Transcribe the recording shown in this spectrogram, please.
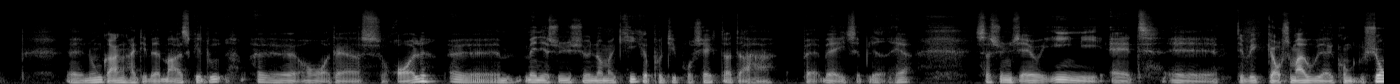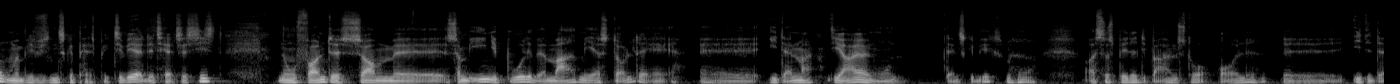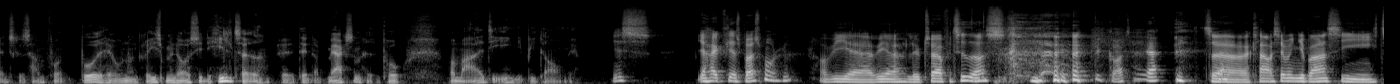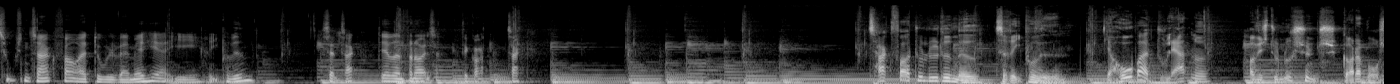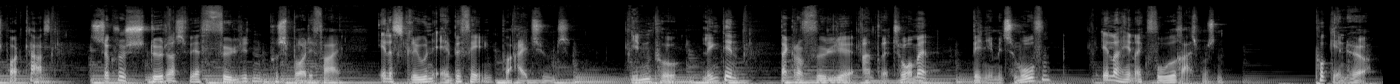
Øh, nogle gange har de været meget skilt ud øh, over deres rolle, øh, men jeg synes jo, når man kigger på de projekter, der har været etableret her, så synes jeg jo egentlig, at øh, det vil ikke gøre så meget ud af i konklusion, men hvis vi sådan skal perspektivere det her til sidst, nogle fonde, som, øh, som vi egentlig burde være meget mere stolte af øh, i Danmark. De ejer jo nogle danske virksomheder, og så spiller de bare en stor rolle øh, i det danske samfund, både her under en krise, men også i det hele taget, øh, den opmærksomhed på, hvor meget de egentlig bidrager med. Yes. Jeg har ikke flere spørgsmål, og vi er ved at løbe tør for tid også. det er godt, ja. Så Claus, jeg vil egentlig bare sige tusind tak for, at du vil være med her i Rig på Viden. Selv tak. Det har været en fornøjelse. Det er godt. Tak. Tak for, at du lyttede med til Rig på Viden. Jeg håber, at du lærte noget, og hvis du nu synes godt af vores podcast, så kan du støtte os ved at følge den på Spotify eller skrive en anbefaling på iTunes. Inden på LinkedIn, der kan du følge André Thormand, Benjamin Somofen eller Henrik Fode Rasmussen. På genhør.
